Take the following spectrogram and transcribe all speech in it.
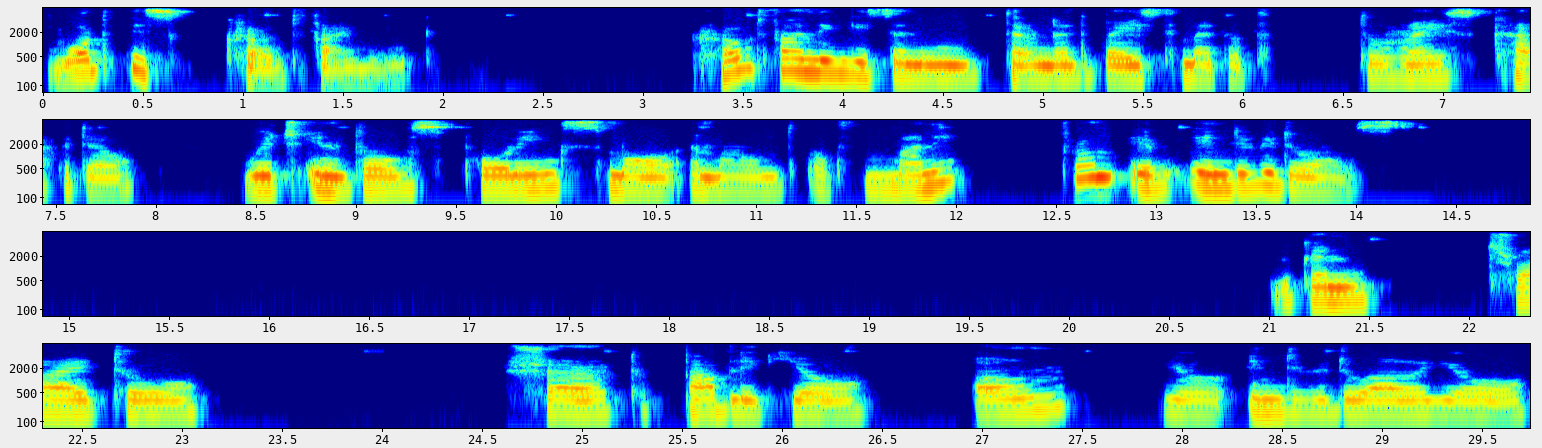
What is crowdfunding? Crowdfunding is an internet-based method to raise capital which involves pooling small amount of money from individuals. You can try to share to public your own, your individual, your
